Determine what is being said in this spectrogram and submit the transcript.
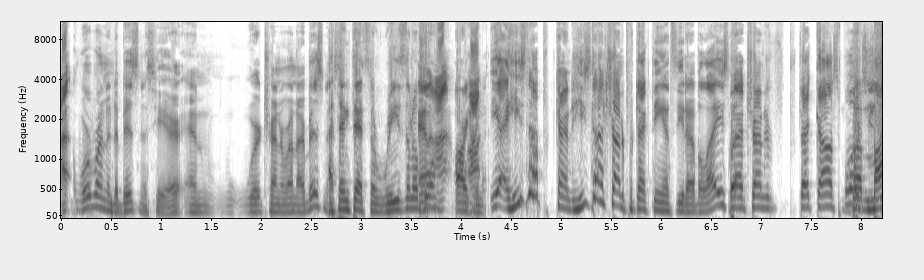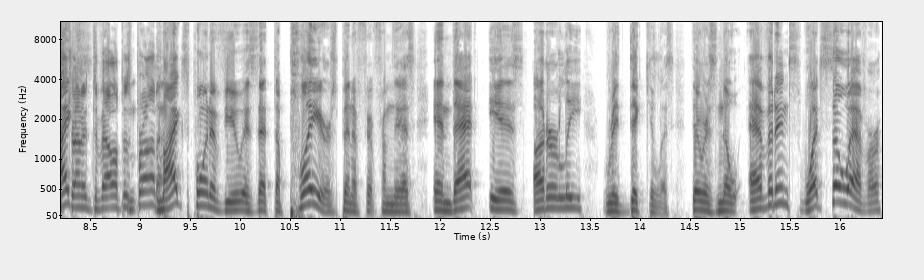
I, we're running a business here, and we're trying to run our business. I think that's a reasonable I, argument. I, yeah, he's not kind of, he's not trying to protect the NCAA. He's but, not trying to protect college sports. But he's Mike's, trying to develop his product. Mike's point of view is that the players benefit from this, and that is utterly ridiculous. There is no evidence whatsoever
